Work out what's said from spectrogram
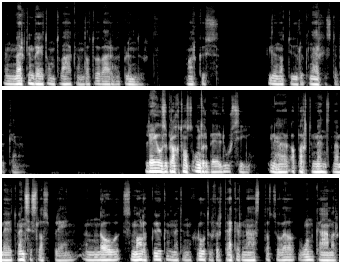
en merkten bij het ontwaken dat we waren geplunderd. Marcus viel natuurlijk nergens te bekennen. Leos bracht ons onder bij Lucy in haar appartement nabij het Wenceslasplein, een nauwe, smalle keuken met een groter vertrek ernaast dat zowel woonkamer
